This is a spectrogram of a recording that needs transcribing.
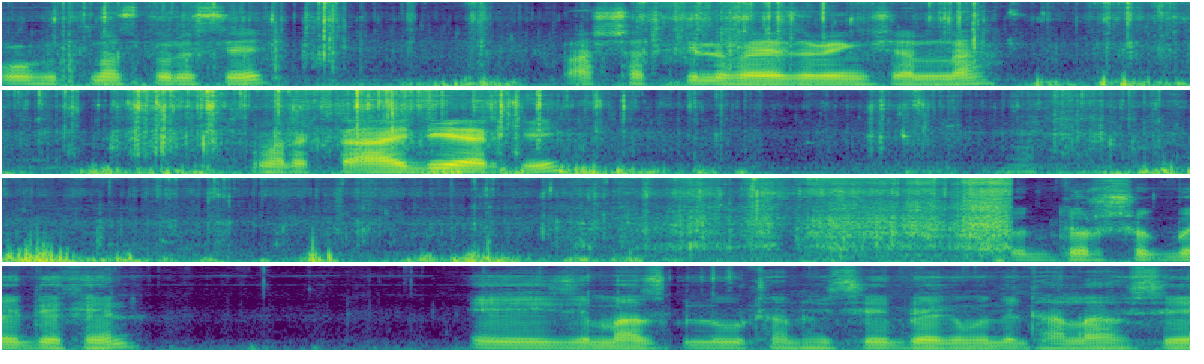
বহুত মাছ পড়েছে। পাঁচ সাত কিলো হয়ে যাবে ইনশাল্লাহ। আমার একটা আইডিয়া আর কি। দর্শক ভাই দেখেন এই যে মাছগুলো উঠানো হয়েছে ব্যাগের মধ্যে ঢালা হয়েছে।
